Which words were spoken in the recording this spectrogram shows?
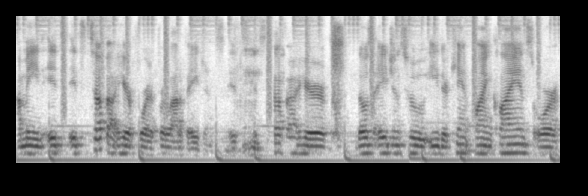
I mean, it's it's tough out here for for a lot of agents. It's Mhm. it's tough out here. Those agents who either can't find clients or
